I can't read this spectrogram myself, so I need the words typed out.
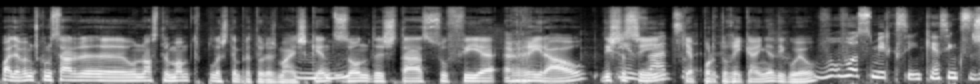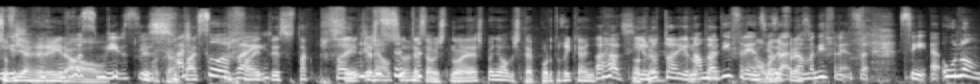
Olha, vamos começar uh, o nosso termómetro pelas temperaturas mais uhum. quentes, onde está Sofia Reirau. Diz-se assim, que é porto-ricanha, digo eu. Vou, vou, assumir que sim, que é assim que se diz. Sofia Reirau. Vou assumir, sim. Esse okay. Acho que soa perfeito, bem. Esse sotaque perfeito. Sim, este, atenção, isto não é espanhol, isto é porto-ricanho. Ah, sim, okay. eu notei, eu notei. Há uma diferença, há uma exato, há uma diferença. Sim, uh, o nome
